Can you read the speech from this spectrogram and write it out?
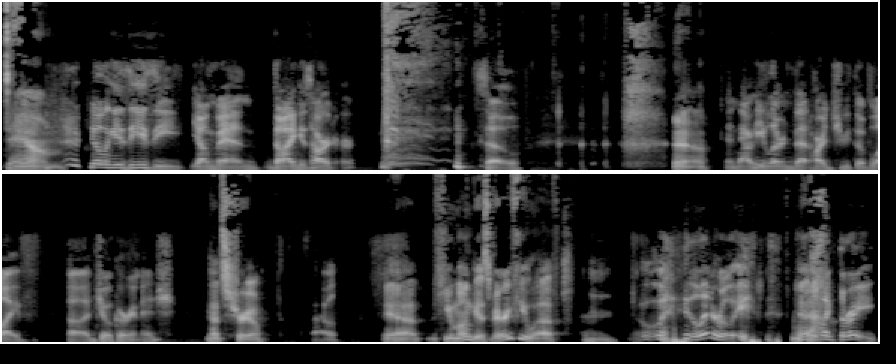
Damn. Killing is easy, young man. Dying is harder. so, Yeah, and now he learned that hard truth of life. Uh, Joker image. that's true. So, Yeah, humongous. Very few left. mm. literally, Yeah. there's like three.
